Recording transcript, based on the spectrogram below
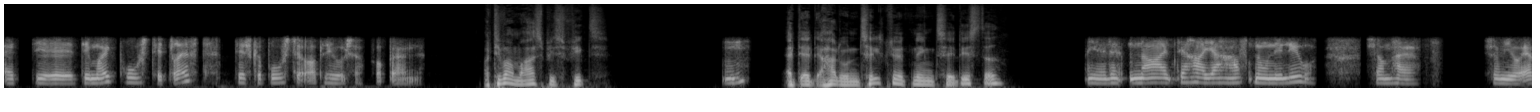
at øh, det må ikke bruges til drift. Det skal bruges til oplevelser for børnene. Og det var meget specifikt. Mm. At, at, har du en tilknytning til det sted? Ja, det, nej, det har jeg haft nogle elever, som har, som jo er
